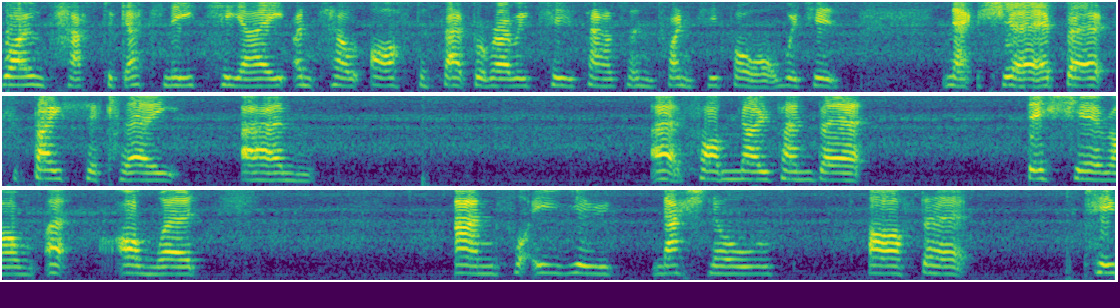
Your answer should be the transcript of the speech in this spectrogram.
won't have to get an ETA until after February 2024 which is next year. But basically um, uh, from November this year on uh, onwards and for EU nationals after two,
